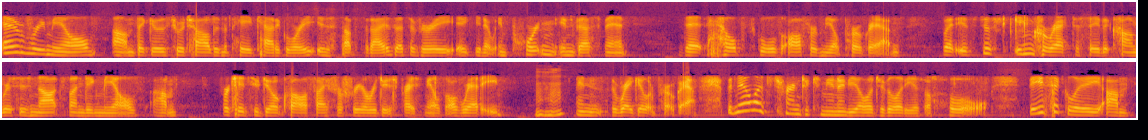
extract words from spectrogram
every meal um, that goes to a child in the paid category is subsidized. That's a very eh, you know important investment that helps schools offer meal programs. But it's just incorrect to say that Congress is not funding meals um, for kids who don't qualify for free or reduced price meals already mm-hmm. in the regular program. But now let's turn to community eligibility as a whole. Basically, um,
